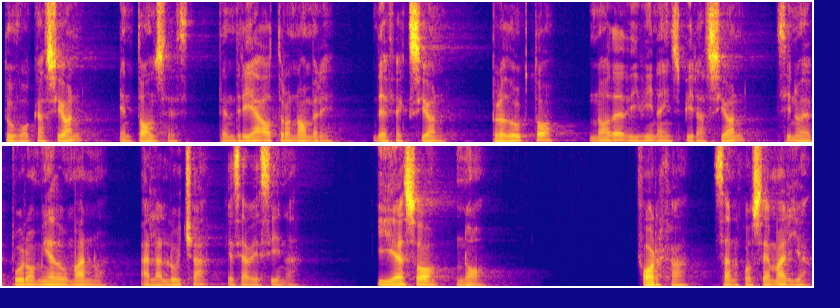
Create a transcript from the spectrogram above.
Tu vocación, entonces, tendría otro nombre, defección, producto no de divina inspiración, sino de puro miedo humano a la lucha que se avecina. Y eso no. Forja San José María.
